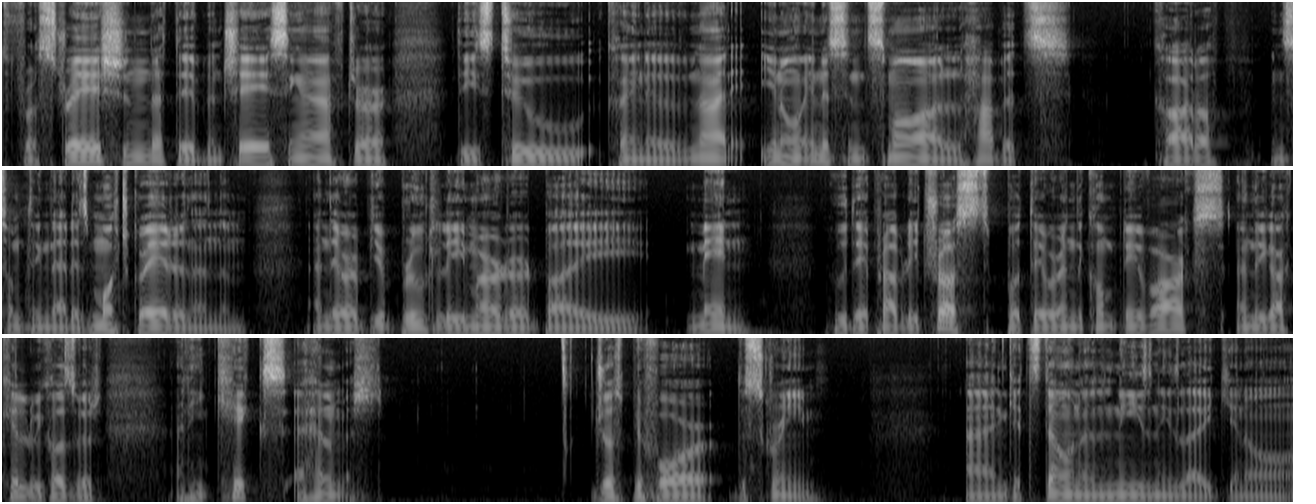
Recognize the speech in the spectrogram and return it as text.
frustration that they've been chasing after these two kind of not you know innocent small hobbits caught up in something that is much greater than them. And they were brutally murdered by men who they probably trust but they were in the company of orcs and they got killed because of it. And he kicks a helmet just before the scream and gets down on his knees and he's like you know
